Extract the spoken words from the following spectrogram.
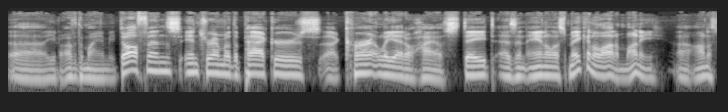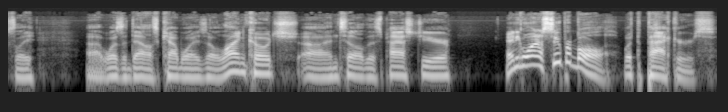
uh, you know, of the Miami Dolphins, interim of the Packers, uh, currently at Ohio State as an analyst, making a lot of money, uh, honestly. uh, was a Dallas Cowboys O line coach uh, until this past year, and he won a Super Bowl with the Packers.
